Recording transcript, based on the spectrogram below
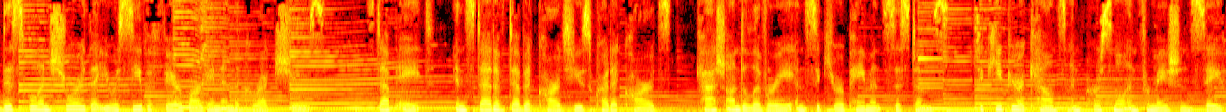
This will ensure that you receive a fair bargain and the correct shoes. Step 8 Instead of debit cards, use credit cards cash on delivery, and secure payment systems. To keep your accounts and personal information safe,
